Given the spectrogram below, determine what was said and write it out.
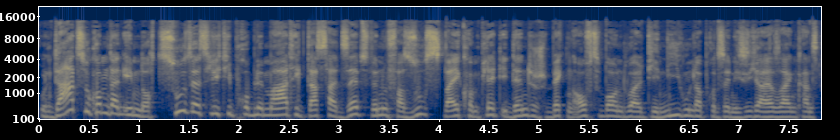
Und dazu kommt dann eben noch zusätzlich die Problematik, dass halt selbst wenn du versuchst, zwei komplett identische Becken aufzubauen, du halt dir nie hundertprozentig sicher sein kannst,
